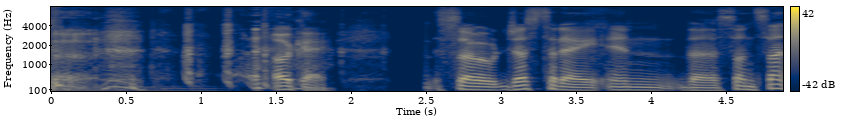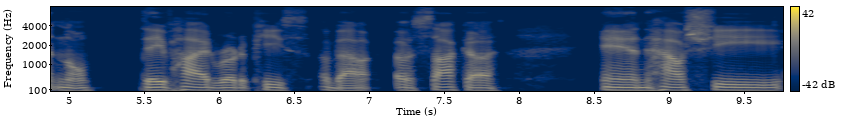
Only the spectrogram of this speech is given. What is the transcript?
okay. So just today in the Sun Sentinel, Dave Hyde wrote a piece about Osaka and how she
